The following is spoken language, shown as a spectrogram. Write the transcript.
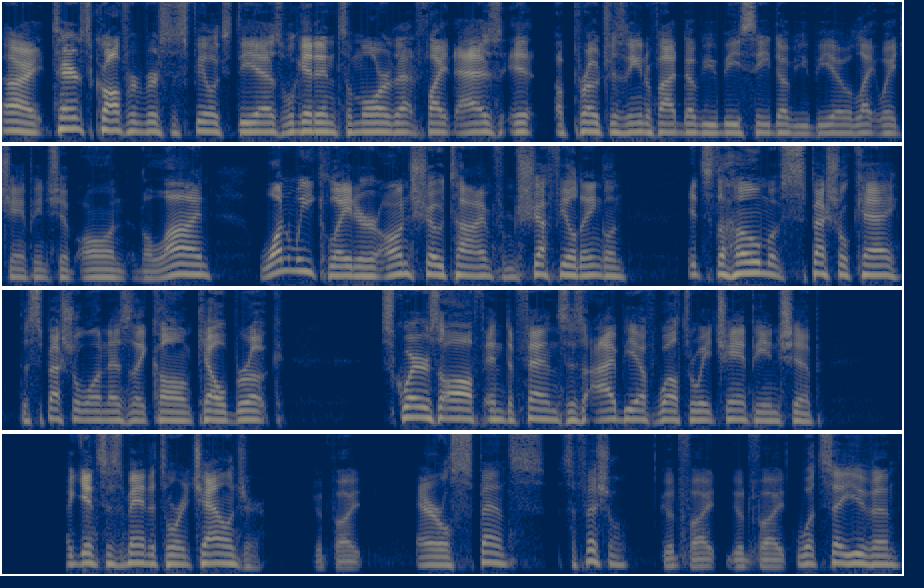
All right, Terrence Crawford versus Felix Diaz. We'll get into more of that fight as it approaches the unified WBC WBO lightweight championship on the line. One week later, on Showtime from Sheffield, England, it's the home of Special K, the special one as they call him, Kell Brook, squares off and defends his IBF welterweight championship against his mandatory challenger, Good fight, Errol Spence. It's official. good fight, good fight. What say you, Vin?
